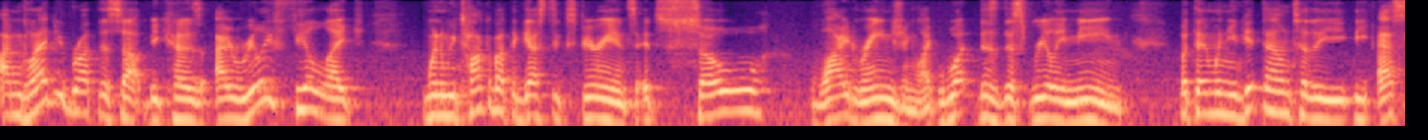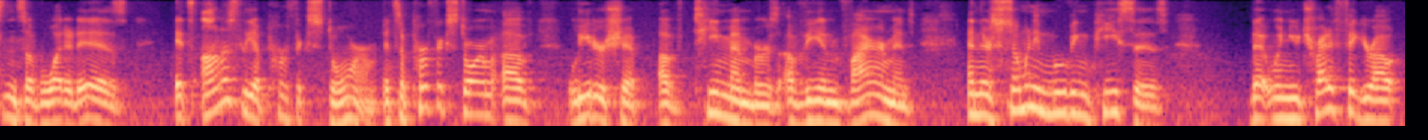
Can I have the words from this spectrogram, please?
I'm glad you brought this up because I really feel like when we talk about the guest experience, it's so wide ranging. Like, what does this really mean? But then when you get down to the, the essence of what it is, it's honestly a perfect storm. It's a perfect storm of leadership, of team members, of the environment. And there's so many moving pieces that when you try to figure out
